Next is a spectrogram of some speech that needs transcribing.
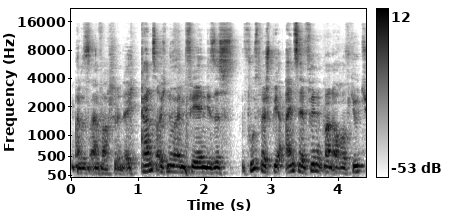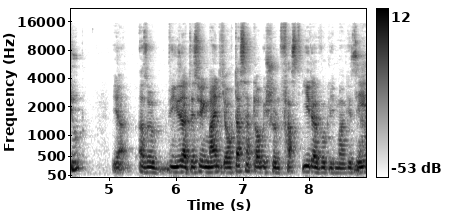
Das ist einfach schön. Ich kann es euch nur empfehlen, dieses Fußballspiel einzeln findet man auch auf YouTube. Ja, also wie gesagt, deswegen meinte ich auch, das hat glaube ich schon fast jeder wirklich mal gesehen.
